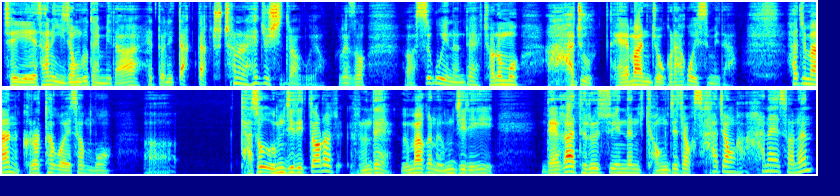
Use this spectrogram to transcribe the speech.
제 예산이 이 정도 됩니다. 했더니 딱딱 추천을 해 주시더라고요. 그래서 어, 쓰고 있는데 저는 뭐 아주 대만족을 하고 있습니다. 하지만 그렇다고 해서 뭐 어, 다소 음질이 떨어지는데 음악은 음질이 내가 들을 수 있는 경제적 사정 한에서는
